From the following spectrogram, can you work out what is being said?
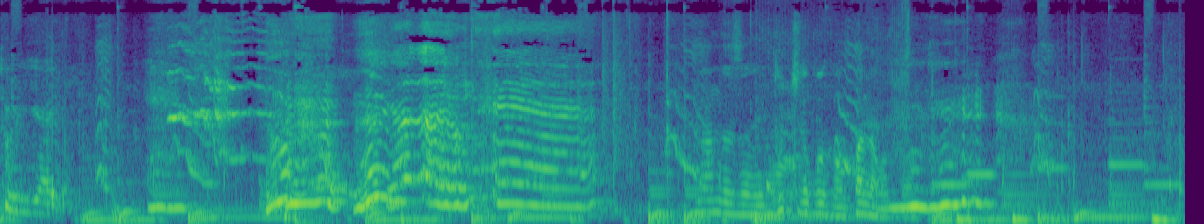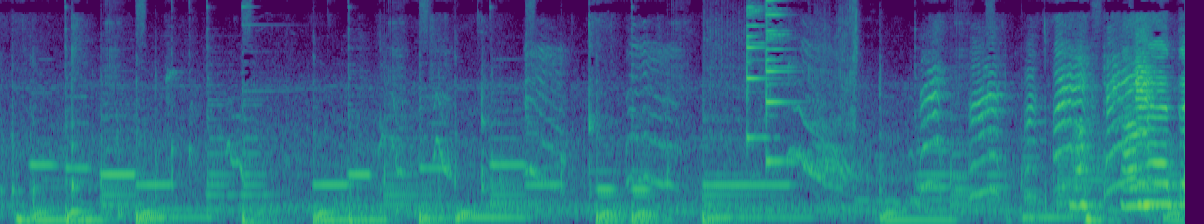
とりあえ やだよね。ずなんだそれどっちの声か分かんなかっためて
